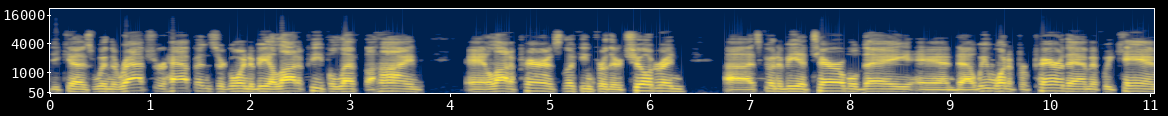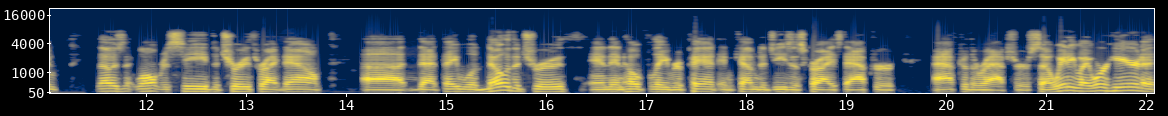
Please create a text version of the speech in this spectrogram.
because when the rapture happens, there are going to be a lot of people left behind and a lot of parents looking for their children. Uh, it's going to be a terrible day, and uh, we want to prepare them if we can. Those that won't receive the truth right now, uh, that they will know the truth and then hopefully repent and come to Jesus Christ after after the rapture. So anyway, we're here to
